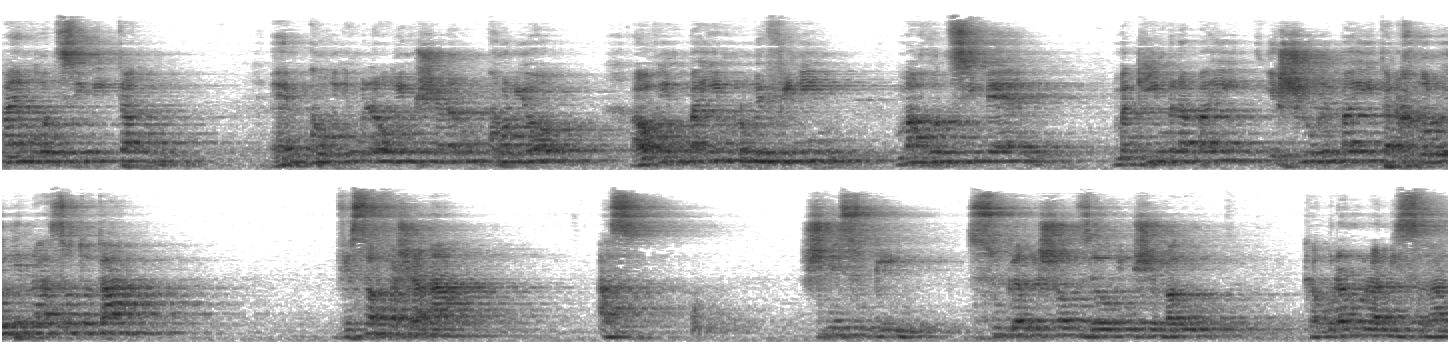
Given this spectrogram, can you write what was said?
מה הם רוצים מאיתנו. הם קוראים להורים שלנו כל יום. ההורים באים לא מבינים מה רוצים מהם. מגיעים לבית, יש שיעורי בית, אנחנו לא יודעים לעשות אותם. וסוף השנה, אז שני סוגים. סוג הראשון זה הורים שבאו, קראו לנו למשרד,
